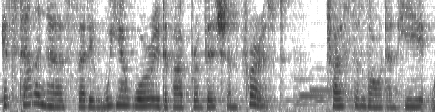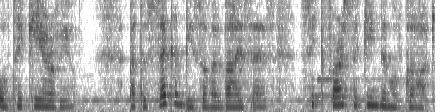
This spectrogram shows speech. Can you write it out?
It's telling us that if we are worried about provision first, Trust the Lord and He will take care of you. But the second piece of advice is seek first the kingdom of God.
